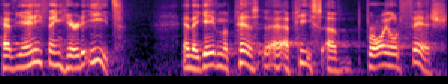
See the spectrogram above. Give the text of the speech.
Have ye anything here to eat? And they gave him a piece, a piece of broiled fish.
